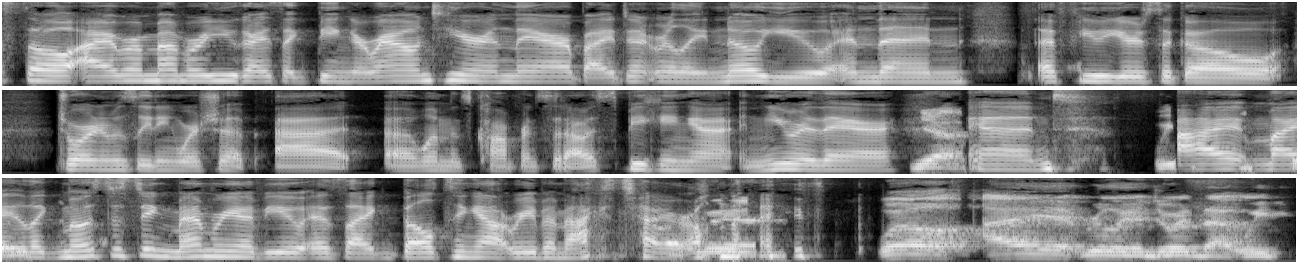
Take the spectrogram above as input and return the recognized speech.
So I remember you guys like being around here and there, but I didn't really know you. And then a few years ago, Jourdan was leading worship at a women's conference that I was speaking at, and you were there. Yeah. And we, I my like most distinct memory of you is like belting out Reba McEntire oh, all night. Well, I really enjoyed that week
